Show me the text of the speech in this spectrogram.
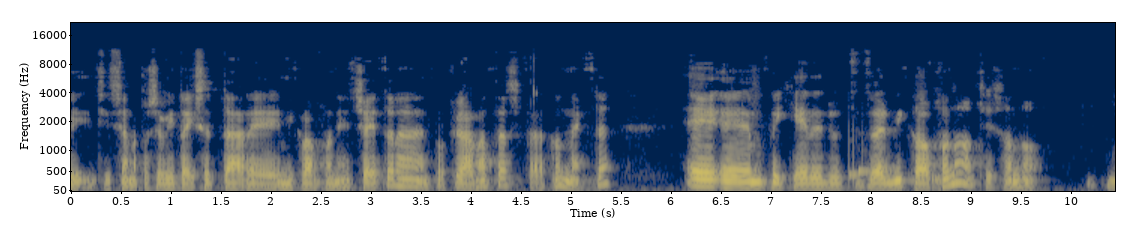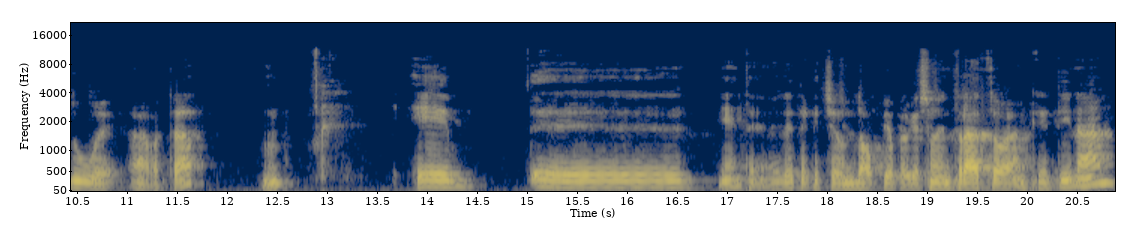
qui sia la possibilità di settare i microfoni eccetera, il proprio avatar, si fa connect, e ehm, qui chiede di utilizzare il microfono, ci sono due avatar, mm, e e, niente, vedete che c'è un doppio perché sono entrato anche di là,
